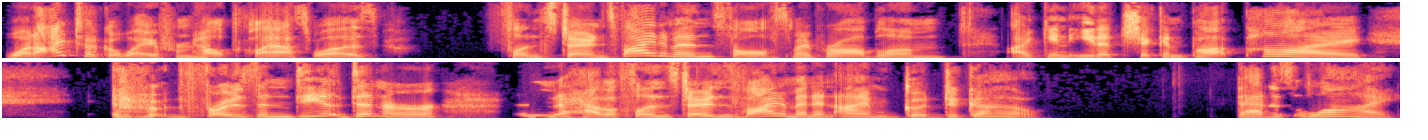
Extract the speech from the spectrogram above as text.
what i took away from health class was flintstones vitamin solves my problem. I can eat a chicken pot pie frozen di- dinner and have a Flintstones vitamin and I'm good to go. That is a lie.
